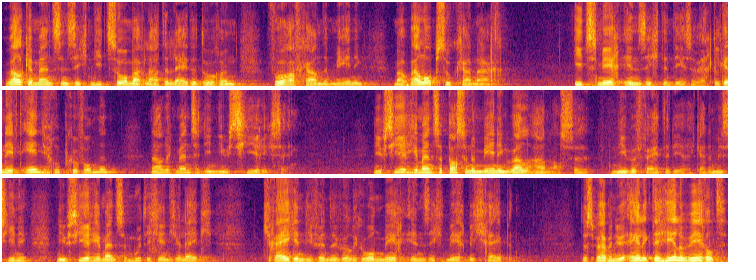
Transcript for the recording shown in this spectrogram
Welke mensen zich niet zomaar laten leiden door hun voorafgaande mening, maar wel op zoek gaan naar iets meer inzicht in deze werkelijkheid. En heeft één groep gevonden, namelijk mensen die nieuwsgierig zijn Nieuwsgierige mensen passen een mening wel aan als ze nieuwe feiten leren kennen. Misschien nieuwsgierige mensen moeten geen gelijk krijgen, die vinden, willen gewoon meer inzicht, meer begrijpen. Dus we hebben nu eigenlijk de hele wereld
